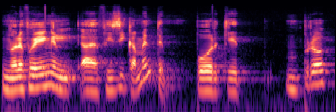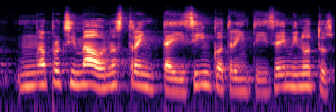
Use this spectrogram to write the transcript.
no le fue bien físicamente, porque un, un aproximado, unos 35, 36 minutos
